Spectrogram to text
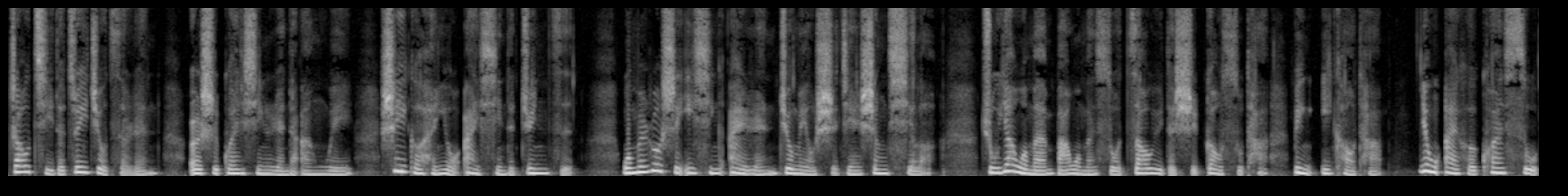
着急的追究责任，而是关心人的安危，是一个很有爱心的君子。我们若是一心爱人，就没有时间生气了。主要我们把我们所遭遇的事告诉他，并依靠他。用爱和宽恕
